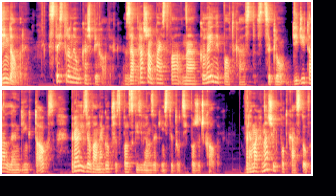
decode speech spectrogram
Dzień dobry. Z tej strony Łukasz Piechowiak. Zapraszam Państwa na kolejny podcast z cyklu Digital Lending Talks realizowanego przez Polski Związek Instytucji Pożyczkowych. W ramach naszych podcastów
